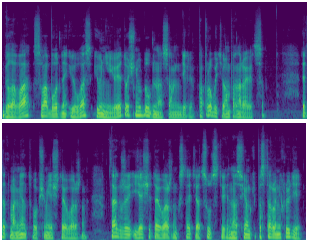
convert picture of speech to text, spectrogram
Голова свободна и у вас, и у нее. Это очень удобно на самом деле. Попробуйте, вам понравится. Этот момент, в общем, я считаю важным. Также я считаю важным, кстати, отсутствие на съемке посторонних людей –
